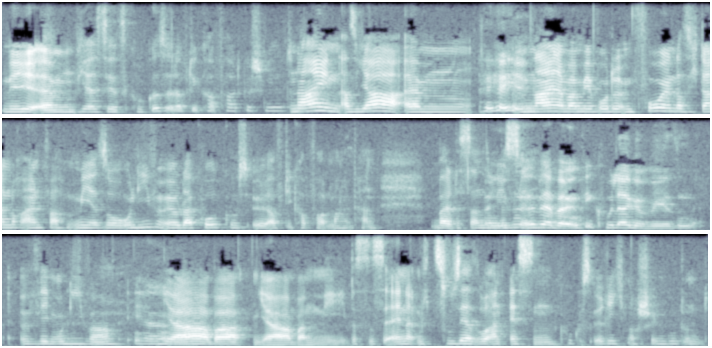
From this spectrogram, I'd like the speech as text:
Nee, ähm, Wie hast du jetzt Kokosöl auf die Kopfhaut geschmiert? nein, also ja, ähm, Nein, aber mir wurde empfohlen, dass ich dann doch einfach mir so Olivenöl oder Kokosöl auf die Kopfhaut machen kann. Weil das dann so ein Olivenöl bisschen wäre aber irgendwie cooler gewesen. Wegen Oliva. Ja. Ja, aber ja, aber nee, das ist, erinnert mich zu sehr so an Essen. Kokosöl riecht noch schön gut und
